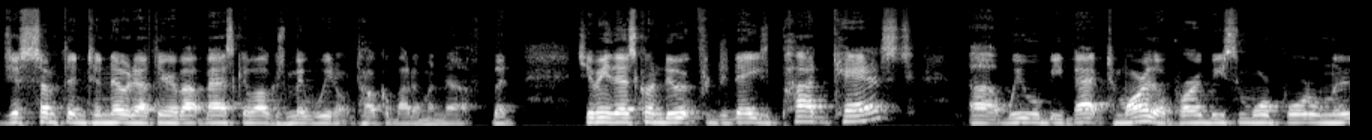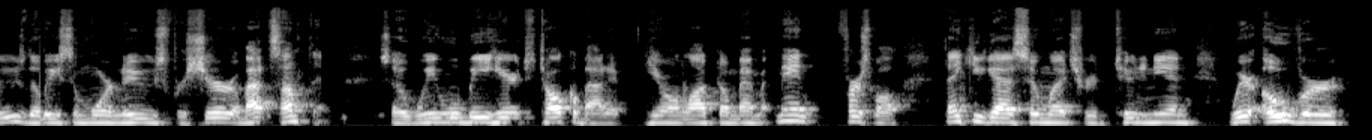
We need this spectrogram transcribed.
just something to note out there about basketball because maybe we don't talk about them enough. But Jimmy, that's going to do it for today's podcast. Uh, we will be back tomorrow. There'll probably be some more portal news. There'll be some more news for sure about something. So we will be here to talk about it here on Locked On Bama. Man, first of all, thank you guys so much for tuning in. We're over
